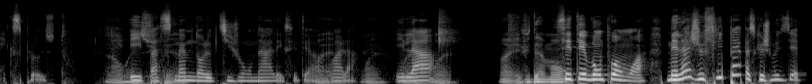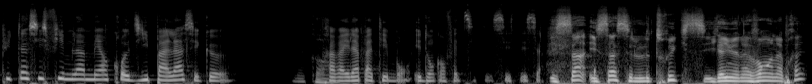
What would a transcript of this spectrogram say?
explose tout. Ah ouais, et il super. passe même dans le petit journal, etc. Ouais, Voilà. ouais, Et là, ouais. Évidemment. C'était bon pour moi. Mais là, je flippais parce que je me disais, putain, si ce film-là, mercredi, pas là, c'est que D'accord. travail là, pas t'es bon. Et donc, en fait, c'était- c'était ça. Et ça, et ça c'est le truc. Il y a eu un avant, un après?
